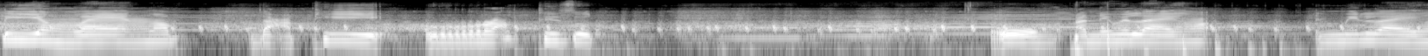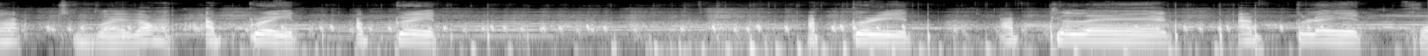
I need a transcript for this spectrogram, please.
ตีอย่างแรงแล้วดาบที่รักที่สุด โอ้ อันนี้ไม่แรงอะอันนี้ไม่แรงอะสงสัยต้องอัปเกรด อัปเกรด อัปเกรด อัปเกรด อัปเกรด ขอ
